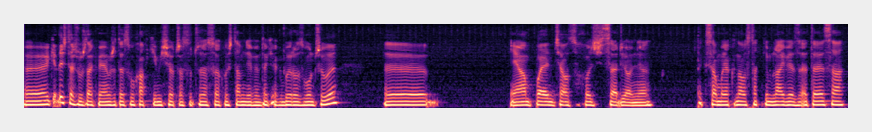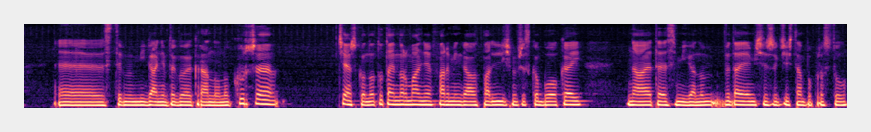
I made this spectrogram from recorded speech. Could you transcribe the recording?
E, kiedyś też już tak miałem, że te słuchawki mi się od czasu do czasu jakoś tam, nie wiem, tak jakby rozłączyły. E, nie mam pojęcia o co chodzi serio, nie? Tak samo jak na ostatnim live z ETS-a e, z tym miganiem tego ekranu. No kurczę, ciężko. No tutaj normalnie farminga odpaliliśmy, wszystko było ok. na ETS miga. No wydaje mi się, że gdzieś tam po prostu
